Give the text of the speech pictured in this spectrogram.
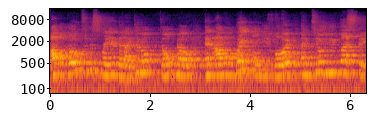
I will go to this land that I do not, don't know, and I will wait on you, Lord, until you bless me.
